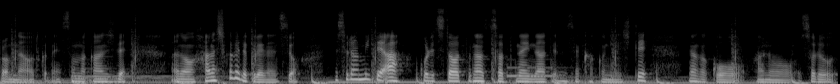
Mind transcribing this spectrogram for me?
from now とかね、そんな感じであの話しかけてくれるんですよ。でそれを見て、あ、これ伝わったな、伝わってないなってですね、確認して、なんかこう、あのそれを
